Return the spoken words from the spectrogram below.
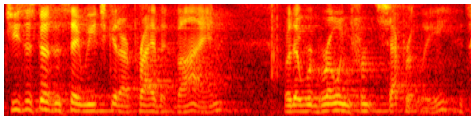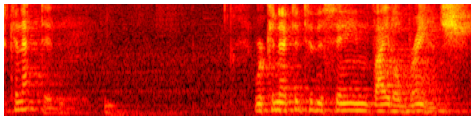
Jesus doesn't say we each get our private vine or that we're growing fruit separately, it's connected. We're connected to the same vital branch.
